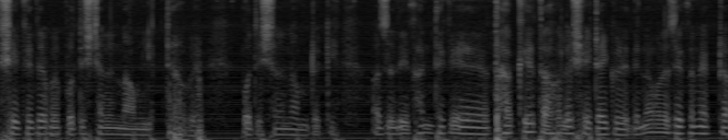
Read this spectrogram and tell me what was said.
সেক্ষেত্রে আপনার প্রতিষ্ঠানের নাম লিখতে হবে। প্রতিষ্ঠানের নামটা কি? আর যদি এখান থেকে থাকে, তাহলে সেটাই করে দিন। আমরা যেখানে একটা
